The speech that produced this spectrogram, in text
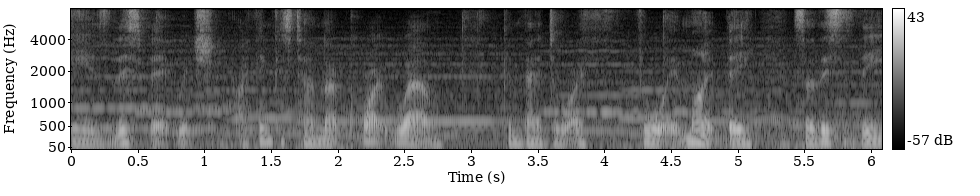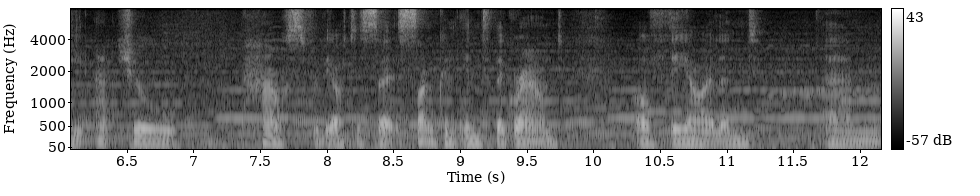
is this bit, which I think has turned out quite well compared to what I th thought it might be. So this is the actual house for the otters, so it's sunken into the ground of the island, um,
